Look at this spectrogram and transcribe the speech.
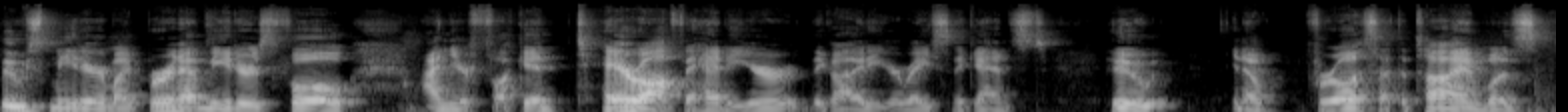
boost meter, my burnout meter is full, and you're fucking tear off ahead of your the guy that you're racing against, who you know for us at the time was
